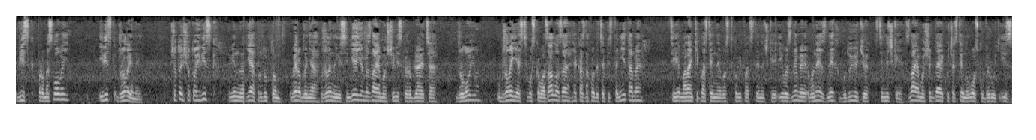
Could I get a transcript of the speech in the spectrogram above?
віск промисловий і віск бджолиний. Що той, що той віск, він є продуктом вироблення бджолиною сім'єю. Ми знаємо, що віск виробляється бджолою. У бджоли є воскова залоза, яка знаходиться під станітами. Ці маленькі пластини, воскові пластиночки, і ось з ними вони з них будують стільнички. Знаємо, що деяку частину воску беруть із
